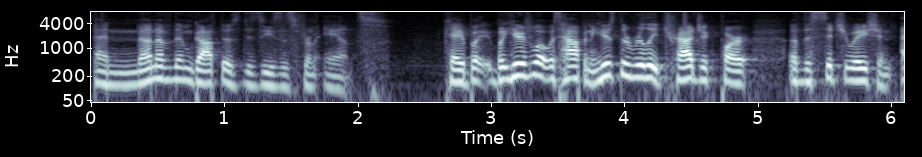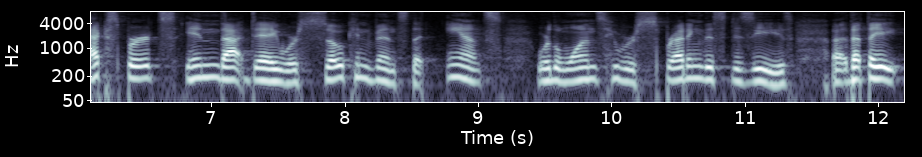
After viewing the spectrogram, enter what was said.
And none of them got those diseases from ants. Okay, but, but here's what was happening. Here's the really tragic part of the situation. Experts in that day were so convinced that ants were the ones who were spreading this disease uh, that they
